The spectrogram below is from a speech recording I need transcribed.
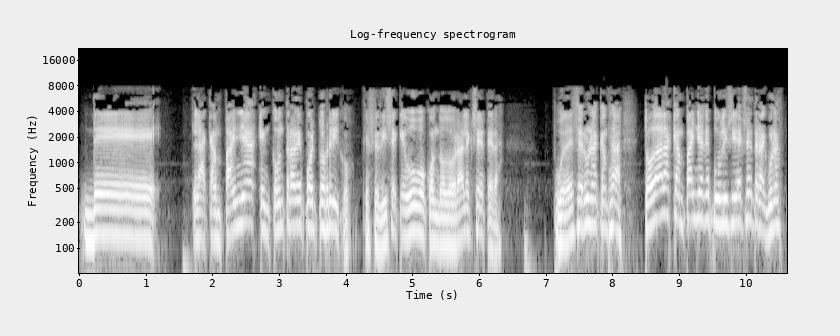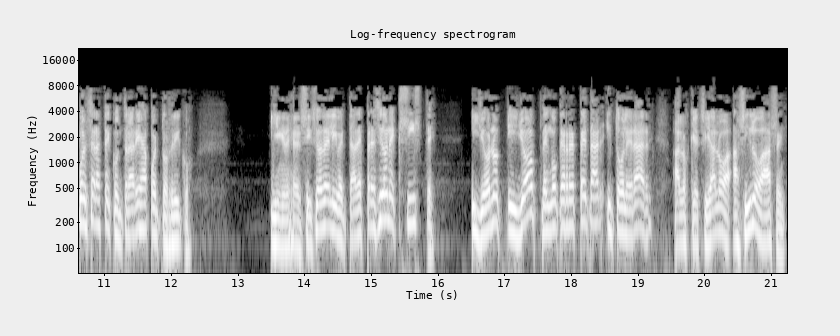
de la campaña en contra de Puerto Rico, que se dice que hubo cuando Doral, etcétera, puede ser una campaña. Todas las campañas de publicidad, etcétera, algunas pueden ser hasta contrarias a Puerto Rico. Y en el ejercicio de libertad de expresión existe. Y yo no, y yo tengo que respetar y tolerar a los que sí así lo hacen.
